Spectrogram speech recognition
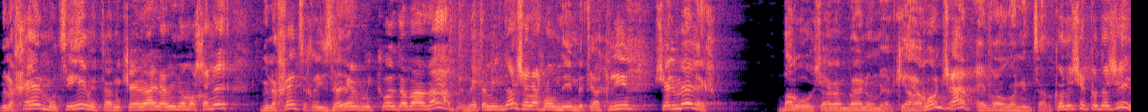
ולכן מוציאים את המקרה לילה מן המחנה ולכן צריך להיזהר מכל דבר רע. בבית המקדש אנחנו עומדים בטרקלין של מלך. ברור שהרמב"ן אומר, כי אהרון שם, איפה אהרון נמצא? בקודש הקודשים.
